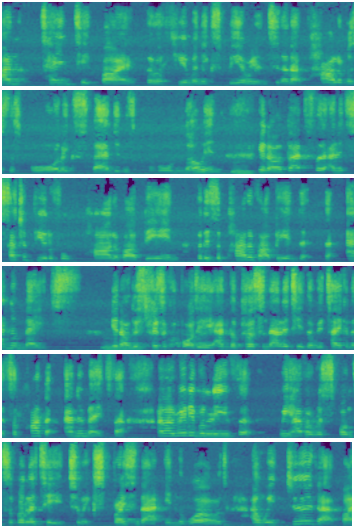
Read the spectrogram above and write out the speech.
untainted by the human experience. You know, that part of us that's all expanded, that's all knowing. Mm. You know, that's the, and it's such a beautiful part of our being, but it's a part of our being that, that animates. You know, this mm. physical body and the personality that we take, and it's a part that animates that. And I really believe that we have a responsibility to express that in the world. And we do that by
